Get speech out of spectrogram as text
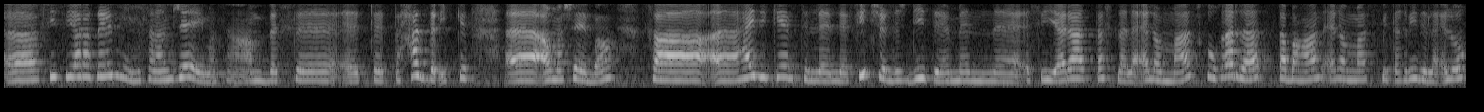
آه، في سيارة ثانية مثلا جاي مثلا عم بتحذرك آه، أو ما شابه فهيدي كانت الفيتشر الجديدة من سيارات تسلا لإيلون ماسك وغرت طبعا إيلون ماسك بتغريدة لإله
